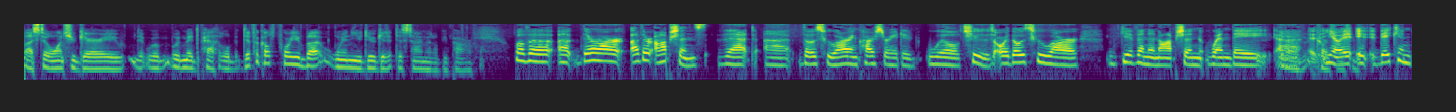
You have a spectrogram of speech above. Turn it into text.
I still want you, Gary. Would made the path a little bit difficult for you, but when you do get it this time, it'll be powerful. Well, the uh, there are other options that uh, those who are incarcerated will choose, or those who are given an option when they, uh, you know, it, it, they can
